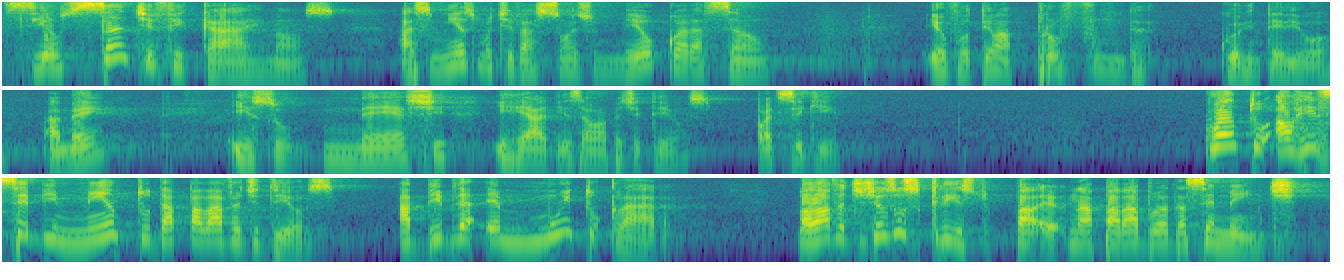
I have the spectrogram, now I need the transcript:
Se eu santificar, irmãos, as minhas motivações, o meu coração, eu vou ter uma profunda cura interior. Amém? Isso mexe e realiza a obra de Deus. Pode seguir. Quanto ao recebimento da palavra de Deus, a Bíblia é muito clara. A palavra de Jesus Cristo, na parábola da semente.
